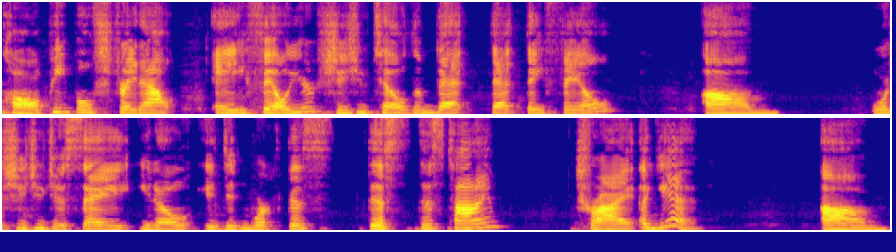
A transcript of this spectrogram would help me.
call people straight out a failure? Should you tell them that that they failed? Um or should you just say you know it didn't work this this this time? Try again. Um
